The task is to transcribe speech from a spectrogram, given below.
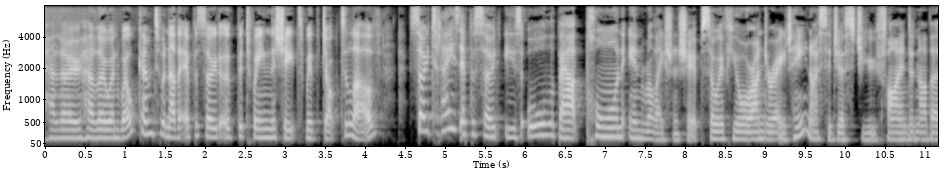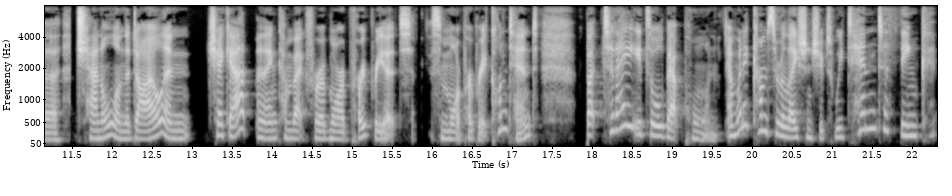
Hello, hello, and welcome to another episode of Between the Sheets with Dr. Lurve. So, today's episode is all about porn in relationships. So, if you're under 18, I suggest you find another channel on the dial and check out and then come back for a more appropriate, some more appropriate content. But today it's all about porn. And when it comes to relationships, we tend to think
